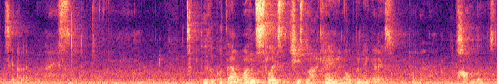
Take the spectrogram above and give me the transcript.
It's got it. Nice. You can put that one slice of cheese. No, I can't even open it, guys. Whatever. Pop lips.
